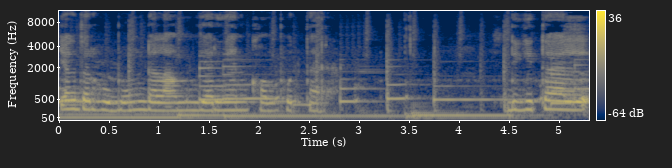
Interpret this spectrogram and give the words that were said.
yang terhubung dalam jaringan komputer. Digital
